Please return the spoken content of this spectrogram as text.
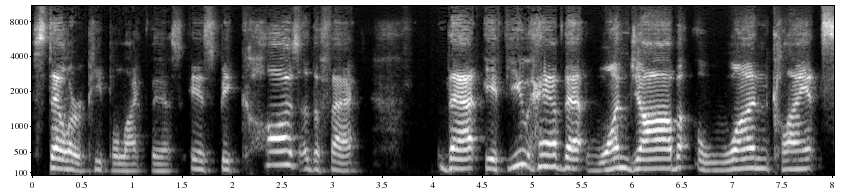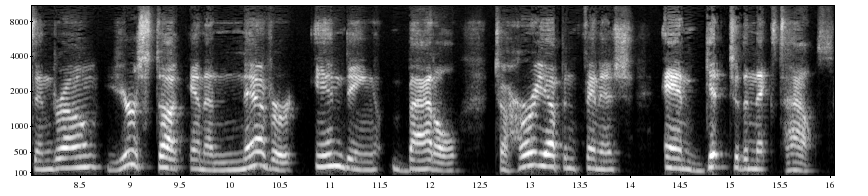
stellar people like this, is because of the fact that if you have that one job, one client syndrome, you're stuck in a never ending battle to hurry up and finish and get to the next house.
